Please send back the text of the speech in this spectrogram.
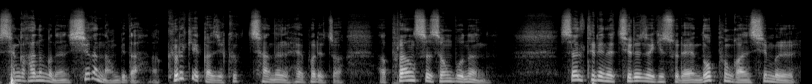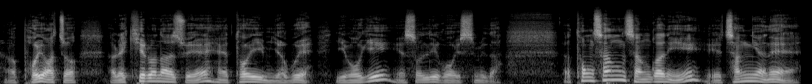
생각하는 것은 시간 낭비다. 아, 그렇게까지 극찬을 해버렸죠. 아, 프랑스 정부는 셀트린의 치료제 기술에 높은 관심을 보여왔죠. 레키로나주의 도입 여부에 이목이 쏠리고 있습니다. 통상 장관이 작년에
